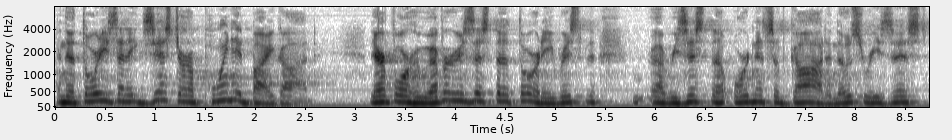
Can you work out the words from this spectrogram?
and the authorities that exist are appointed by God. Therefore, whoever resists the authority resists the, uh, resist the ordinance of God, and those who resist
